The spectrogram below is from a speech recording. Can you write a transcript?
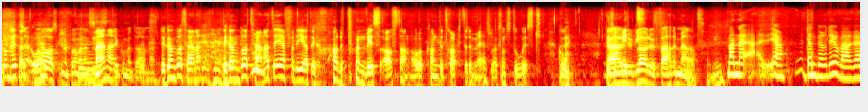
kom litt sånn overraskende på med den siste nei. kommentaren. Det kan godt hende at det er fordi at jeg har det på en viss avstand og kan betrakte det med en slags stoisk ro. Det er ikke du er mitt. glad du er ferdig med det? Men eh, ja, den burde jo være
